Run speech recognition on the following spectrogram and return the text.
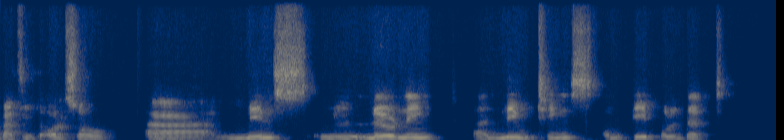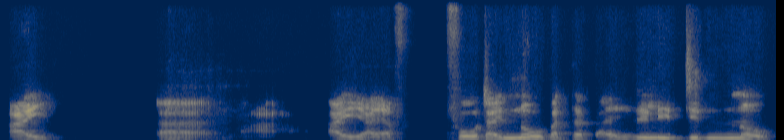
but it also means learning new things and people that I I, I thought I know, but that I really didn't know.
